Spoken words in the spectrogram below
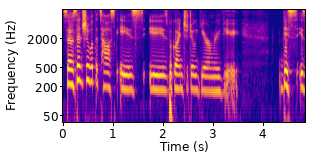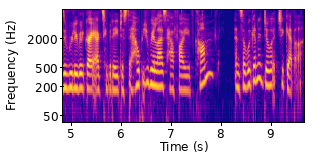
So essentially, what the task is, is we're going to do a year in review. This is a really, really great activity just to help you realize how far you've come and so we're going to do it together.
